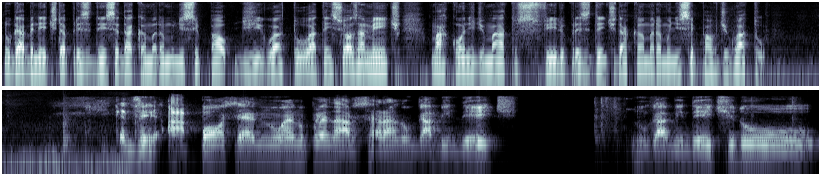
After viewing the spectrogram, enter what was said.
no gabinete da presidência da Câmara Municipal de Iguatu, atenciosamente, Marcone de Matos Filho, presidente da Câmara Municipal de Iguatu. Quer dizer, a posse é, não é no plenário, será no gabinete, no gabinete do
